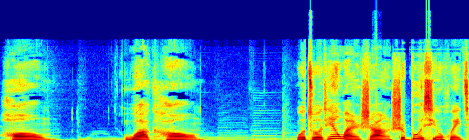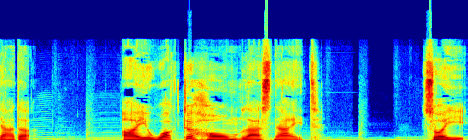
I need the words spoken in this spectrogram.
home。walk home。我昨天晚上是步行回家的。I walked home last night. 所以，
